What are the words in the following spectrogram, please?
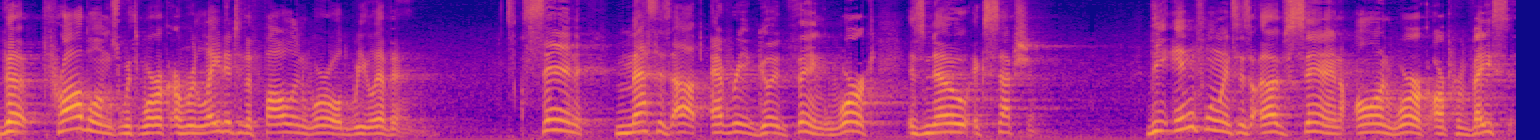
The problems with work are related to the fallen world we live in. Sin messes up every good thing. Work is no exception. The influences of sin on work are pervasive.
